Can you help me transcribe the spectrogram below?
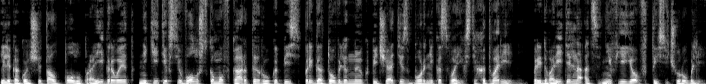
или, как он считал, полупроигрывает, Никите Всеволжскому в карты рукопись, приготовленную к печати сборника своих стихотворений, предварительно оценив ее в тысячу рублей.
